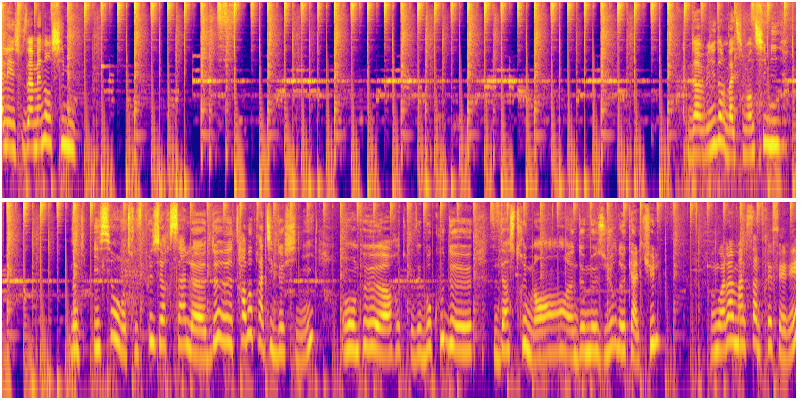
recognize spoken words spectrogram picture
Allez, je vous amène en chimie. Bienvenue dans le bâtiment de chimie. Donc ici, on retrouve plusieurs salles de travaux pratiques de chimie. On peut euh, retrouver beaucoup d'instruments, de, mesures, de calculs. Donc voilà ma salle préférée.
